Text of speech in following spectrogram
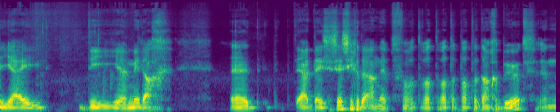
jij die middag deze sessie gedaan hebt. Van wat, wat, wat, wat er dan gebeurt. En,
